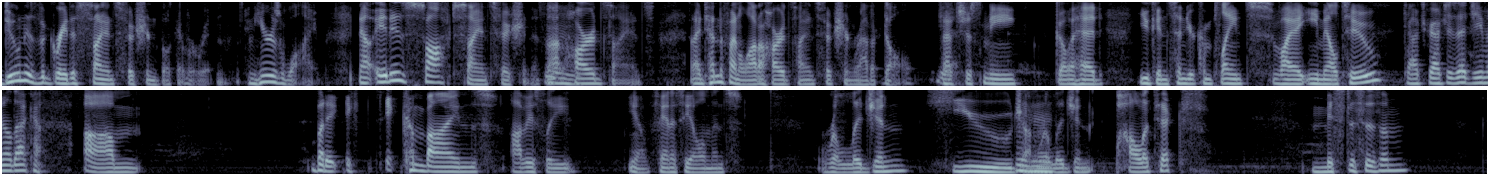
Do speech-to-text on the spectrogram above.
Dune is the greatest science fiction book ever written. And here's why. Now, it is soft science fiction, it's not mm. hard science. And I tend to find a lot of hard science fiction rather dull. That's just me. Go ahead. You can send your complaints via email too. Couchgrouchers at gmail.com. Um, but it, it, it combines obviously you know fantasy elements religion huge on mm-hmm. religion politics mysticism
